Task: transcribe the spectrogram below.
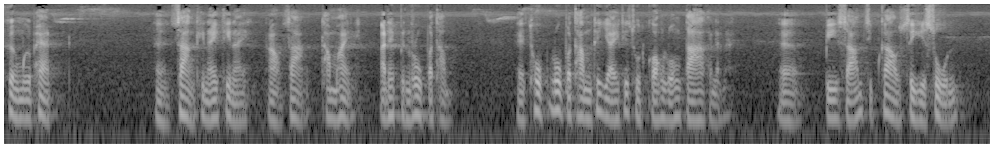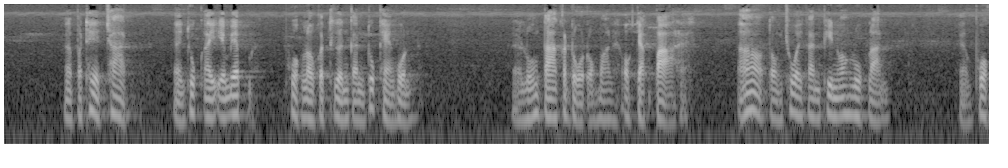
เครื่องมือแพทย์สร้างที่ไหนที่ไหนเอาสร้างทำให้ อันนี้เป็นรูปธรรมทุกรูปธรรมที่ใหญ่ที่สุดของหลวงตากันนะ ปีสามสิบเก้าสี่ศูนย์ประเทศชาติยุคไอเอ็มเอฟพวกเรากระเทือนกันทุกแห่งหนหลวงตากระโดดออกมาเลยออกจากป่าอ้าวต้องช่วยกันพี่น้องลูกหลาน พวก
